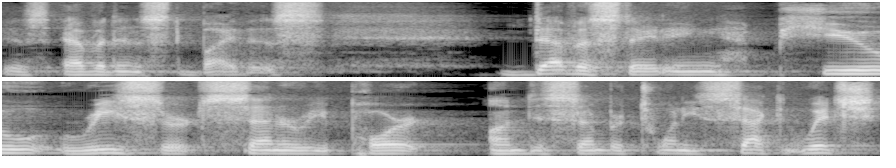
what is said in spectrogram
is evidenced by this devastating Pew Research Center report on December 22nd, which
